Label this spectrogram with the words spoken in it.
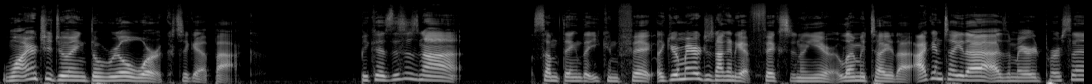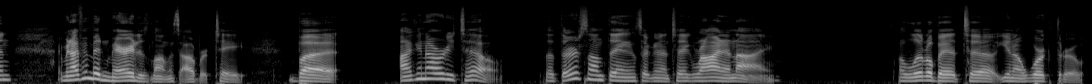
why aren't you doing the real work to get back? Because this is not something that you can fix. Like your marriage is not going to get fixed in a year. Let me tell you that. I can tell you that as a married person. I mean, I haven't been married as long as Albert Tate, but I can already tell that there are some things that are going to take Ryan and I a little bit to, you know, work through.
